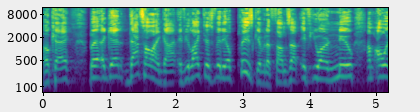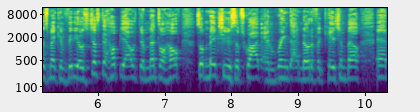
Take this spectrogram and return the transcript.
okay? But again, that's all I got. If you like this video, please give it a thumbs up. If you are new, I'm always making videos just to help you out with your mental health, so make sure you subscribe and ring that notification bell. And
